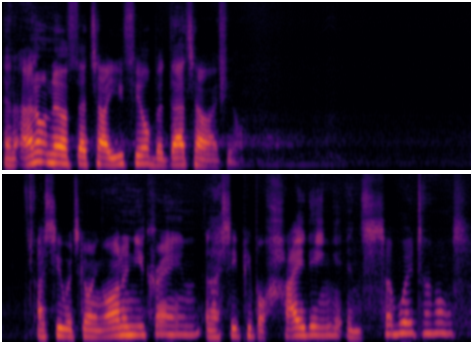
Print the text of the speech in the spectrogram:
And I don't know if that's how you feel, but that's how I feel. I see what's going on in Ukraine, and I see people hiding in subway tunnels.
